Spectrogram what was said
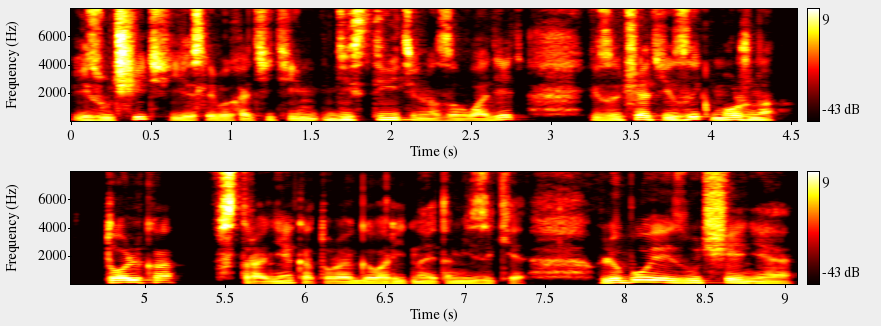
изучить, если вы хотите им действительно завладеть, изучать язык можно только в стране, которая говорит на этом языке. Любое изучение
